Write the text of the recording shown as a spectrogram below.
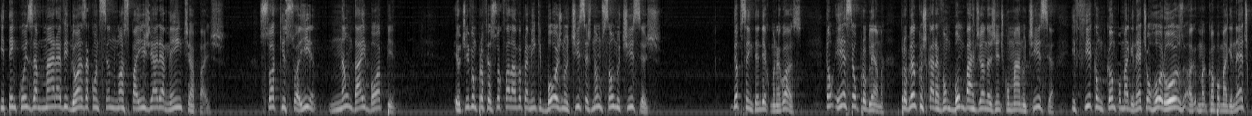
E tem coisa maravilhosa acontecendo no nosso país diariamente, rapaz. Só que isso aí não dá ibope. Eu tive um professor que falava para mim que boas notícias não são notícias. Deu para você entender como é o negócio? Então, esse é o problema. O problema é que os caras vão bombardeando a gente com má notícia e fica um campo magnético horroroso, ah, campo magnético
